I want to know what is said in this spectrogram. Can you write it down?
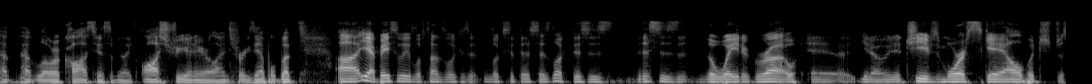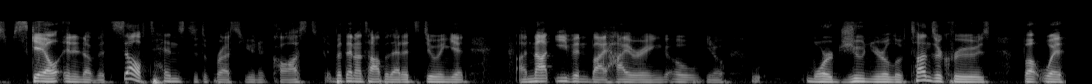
have have lower costs. You know, something like Austrian Airlines, for example. But uh, yeah, basically Lufthansa looks at looks at this says, look, this is this is the way to grow. Uh, you know, it achieves more scale, which just scale in and of itself tends to depress unit costs. But then on top of that, it's doing it uh, not even by hiring oh you know more junior Lufthansa crews, but with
